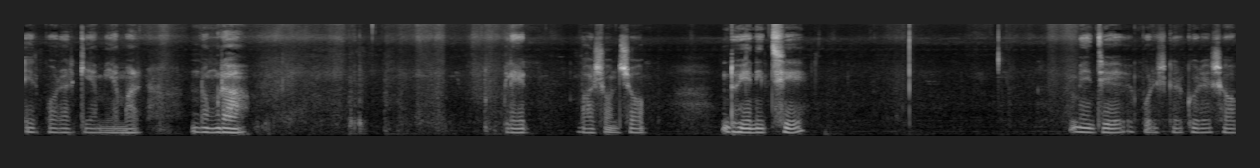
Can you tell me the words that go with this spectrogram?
এরপর আর কি আমি আমার নোংরা প্লেট, বাসন সব ধুয়ে নিচ্ছি। মেজে পরিষ্কার করে সব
